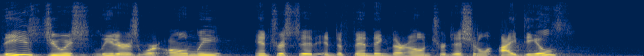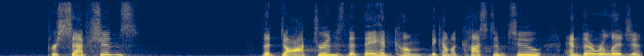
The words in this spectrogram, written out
These Jewish leaders were only interested in defending their own traditional ideals, perceptions, the doctrines that they had come, become accustomed to, and their religion.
